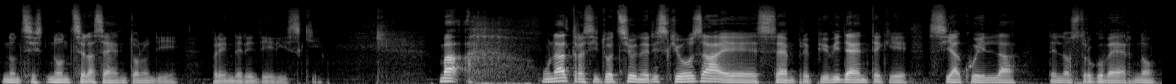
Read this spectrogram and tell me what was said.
non, si, non se la sentono di prendere dei rischi. Ma un'altra situazione rischiosa è sempre più evidente che sia quella del nostro governo.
